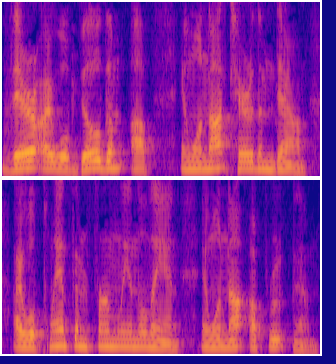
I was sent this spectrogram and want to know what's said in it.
There I will build them up and will not tear them down. I will plant them firmly in the land and will not uproot them.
